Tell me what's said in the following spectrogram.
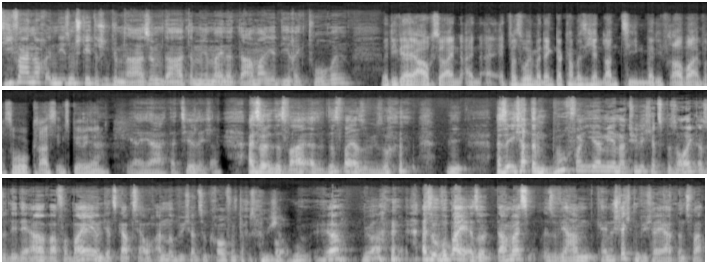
Die war noch in diesem städtischen Gymnasium. Da hatte mir meine damalige Direktorin ja, die wäre ja auch so ein, ein, etwas, wo ich immer denke, da kann man sich ein Land ziehen, weil die Frau war einfach so krass inspirierend. Ja, ja, natürlich. Ja? Also das war, also das war ja sowieso wie, also ich hatte ein Buch von ihr mir natürlich jetzt besorgt. Also DDR war vorbei und jetzt gab es ja auch andere Bücher zu kaufen. Gab es Bücher? Uh. Ja, ja. Also wobei, also damals, also wir haben keine schlechten Bücher gehabt und zwar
